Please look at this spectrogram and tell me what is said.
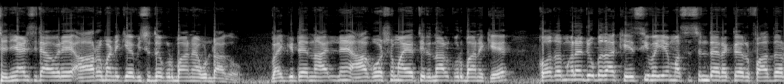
ശനിയാഴ്ച രാവിലെ ആറു മണിക്ക് വിശുദ്ധ കുർബാന ഉണ്ടാകും. വൈകിട്ട് നാലിന് ആഘോഷമായ തിരുനാൾ കുർബാനയ്ക്ക് കോതമംഗലം രൂപത K C Y M assistant director father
